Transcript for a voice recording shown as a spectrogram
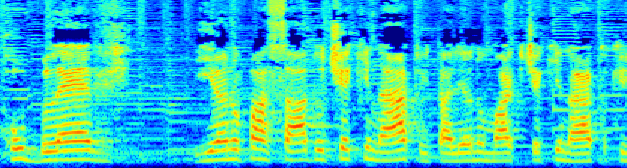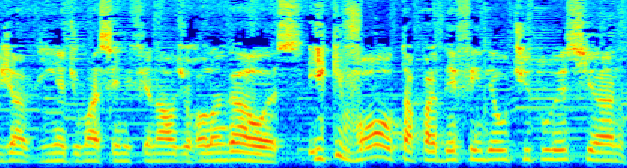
Rublev, e ano passado o Cecchinato, o italiano Marco Cecchinato, que já vinha de uma semifinal de Roland Garros. E que volta para defender o título esse ano.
